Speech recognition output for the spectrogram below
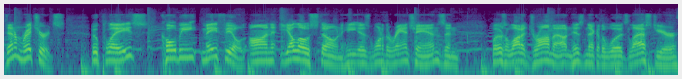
Denim Richards, who plays Colby Mayfield on Yellowstone. He is one of the ranch hands, and well, there's a lot of drama out in his neck of the woods last year.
